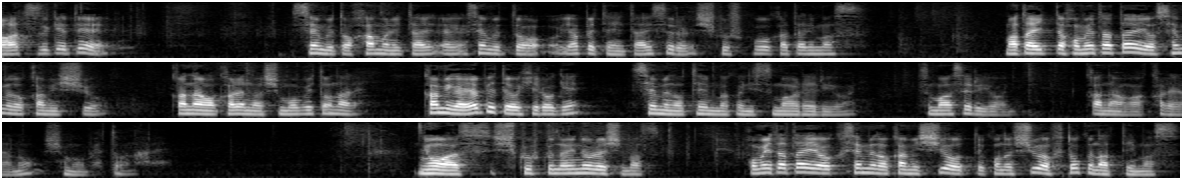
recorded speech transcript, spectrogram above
アは続けてセムとハムに対セムとヤペテに対する祝福を語ります。また言って褒めたたえよセムの神主を。カナンは彼のしもべとなれ。神がヤペテを広げセムの天幕に住まわれるように住まわせるように。カナンは彼らのしもべとなれ。日本は祝福の祈りをします。褒めたたえよセムの神主よってこの主は太くなっています。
